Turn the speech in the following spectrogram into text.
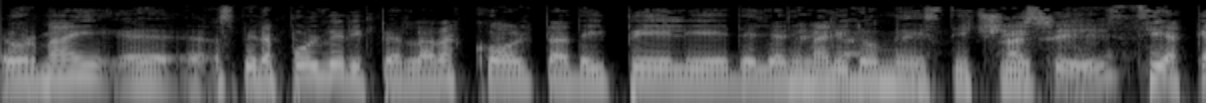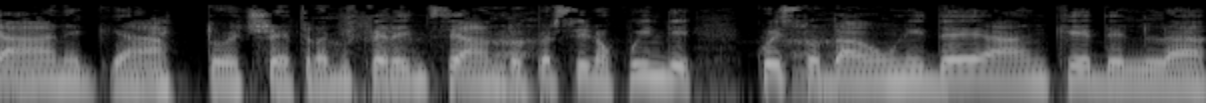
ormai eh, aspirapolveri per la raccolta dei peli degli animali domestici, ah, sì? sia cane, gatto, eccetera, differenziando ah. persino, quindi questo ah. dà un'idea anche della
